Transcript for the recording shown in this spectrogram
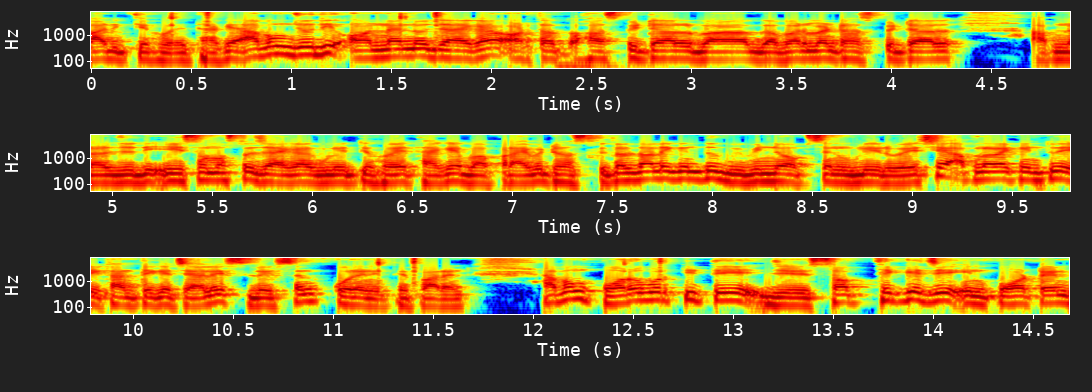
বাড়িতে হয়ে থাকে। এবং যদি অন্যান্য জায়গা অর্থাৎ হসপিটাল বা গভর্নমেন্ট হসপিটাল আপনার যদি এই সমস্ত জায়গাগুলিতে হয়ে থাকে বা প্রাইভেট হসপিটাল তাহলে কিন্তু বিভিন্ন অপশনগুলি রয়েছে। আপনারা কিন্তু এখান থেকে চাইলে সিলেকশন করে নিতে পারেন। এবং পরবর্তীতে যে সব থেকে যে ইম্পর্টেন্ট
